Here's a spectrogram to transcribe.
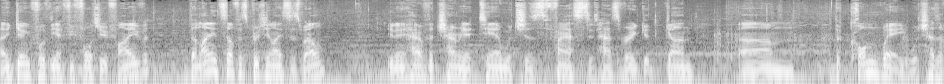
uh, going for the FV425. The line itself is pretty nice as well. You know, you have the Charioteer, which is fast, it has a very good gun. Um, the Conway, which has a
